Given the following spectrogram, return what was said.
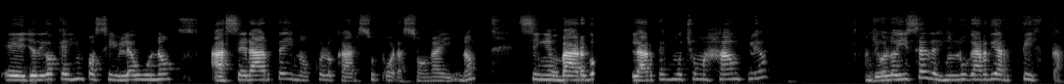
Eh, yo digo que es imposible uno hacer arte y no colocar su corazón ahí, ¿no? Sin embargo, el arte es mucho más amplio. Yo lo hice desde un lugar de artista,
